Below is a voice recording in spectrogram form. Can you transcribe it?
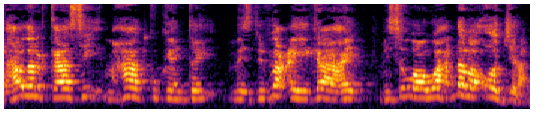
hadalkaasi maxaad ku keentay ma isdifaacayay ka ahayd mise waa wax dhaba oo jira?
